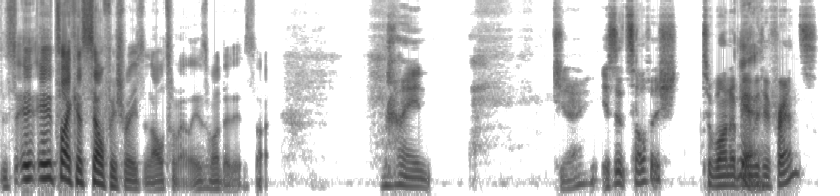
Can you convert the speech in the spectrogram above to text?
it's, it, it's like a selfish reason. Ultimately, is what it is. Like, I mean, you know, is it selfish to want to Yeah. be with your friends?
